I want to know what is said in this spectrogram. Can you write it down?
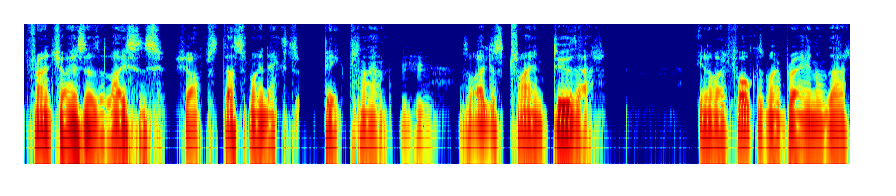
franchise or the license shops. That's my next big plan. Mm-hmm. So I'll just try and do that. You know, I'll focus my brain on that.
